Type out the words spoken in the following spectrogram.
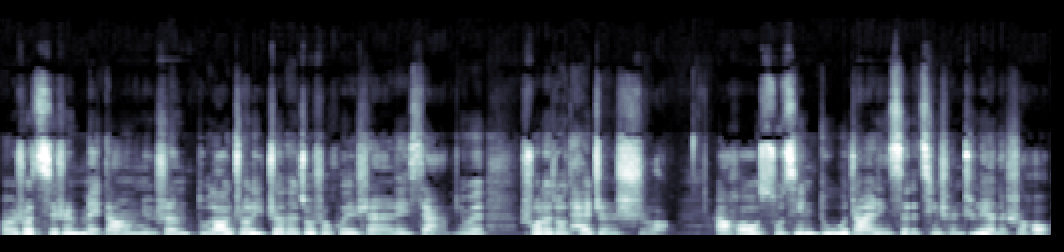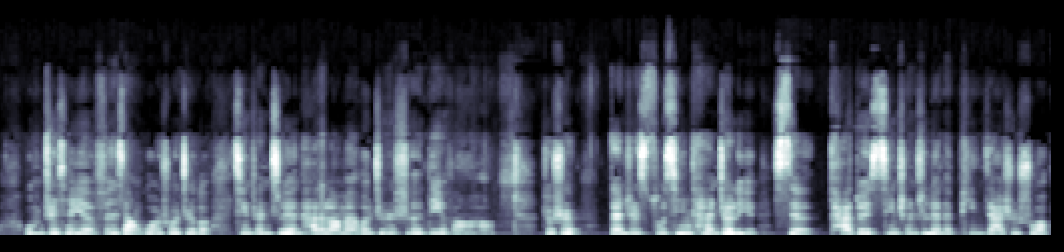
我就说，其实每当女生读到这里，真的就是会潸然泪下，因为说的就太真实了。然后苏青读张爱玲写的《倾城之恋》的时候，我们之前也分享过，说这个《倾城之恋》它的浪漫和真实的地方，哈，就是，但是苏青看这里写他对《倾城之恋》的评价是说，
